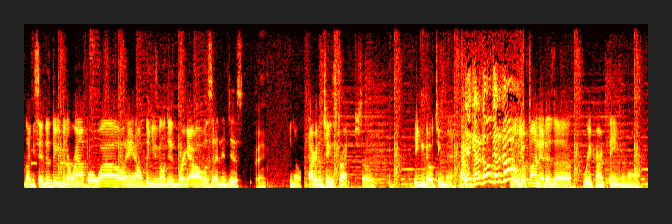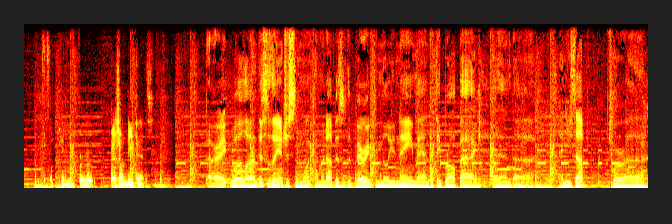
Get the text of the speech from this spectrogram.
like you said, this dude's been around for a while, and I don't think he's gonna just break out all of a sudden and just Right. you know Tiger done chase a stripe. So he can go too, man. Yeah, gotta go, gotta You'll, go. you'll find that as a recurrent theme in my opinion for especially on defense. All right. Well, uh, this is an interesting one coming up. This is a very familiar name, man, that they brought back, and uh, and he's up for uh,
